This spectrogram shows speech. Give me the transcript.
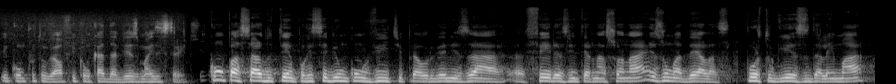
e com Portugal ficam cada vez mais estreitos. Com o passar do tempo, recebi um convite para organizar uh, feiras internacionais, uma delas Portugueses da Leimar,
